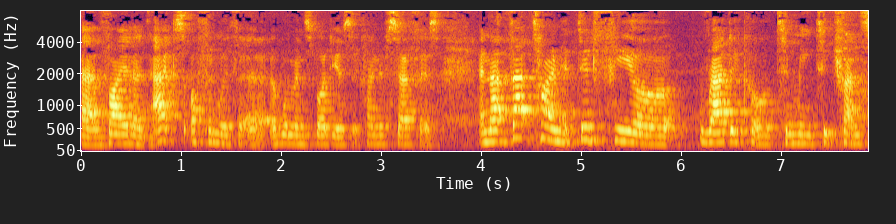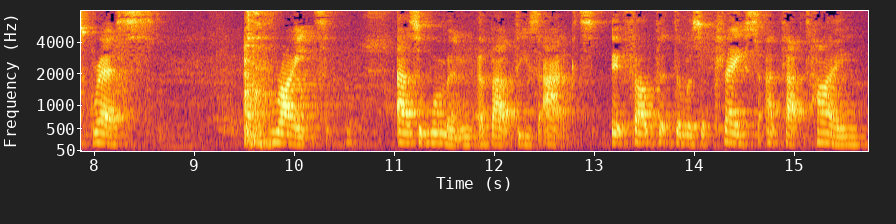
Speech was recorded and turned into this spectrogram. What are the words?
uh, violent acts, often with a, a woman's body as a kind of surface. And at that time, it did feel radical to me to transgress and write as a woman about these acts. It felt that there was a place at that time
